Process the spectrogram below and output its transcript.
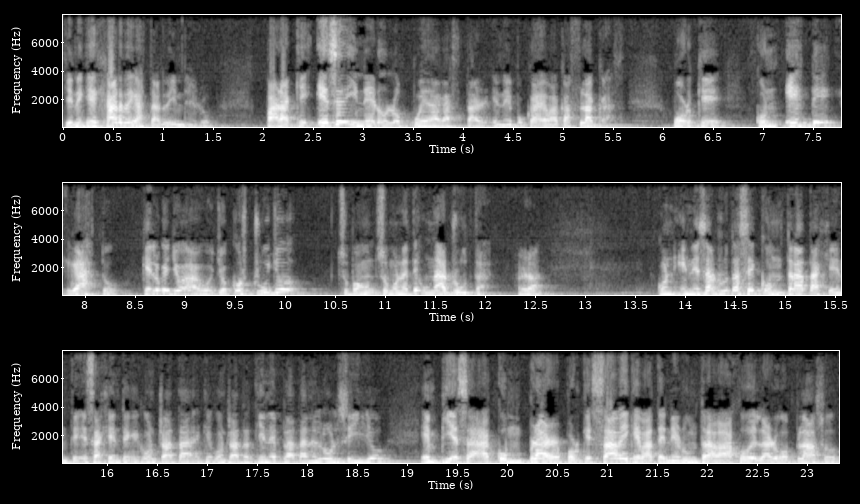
tiene que dejar de gastar dinero para que ese dinero lo pueda gastar en época de vacas flacas. Porque con este gasto, ¿qué es lo que yo hago? Yo construyo, suponete, una ruta, ¿verdad? Con, en esa ruta se contrata gente, esa gente que contrata, que contrata tiene plata en el bolsillo, empieza a comprar porque sabe que va a tener un trabajo de largo plazo,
